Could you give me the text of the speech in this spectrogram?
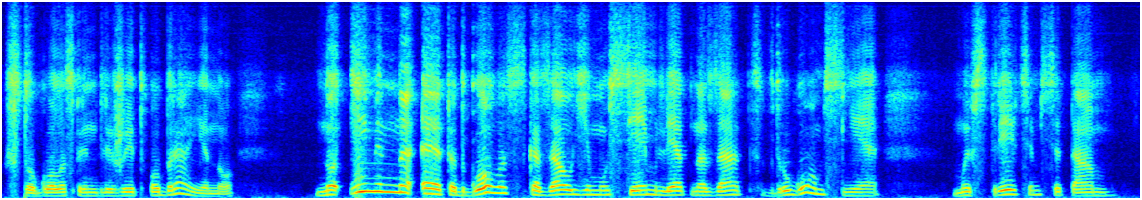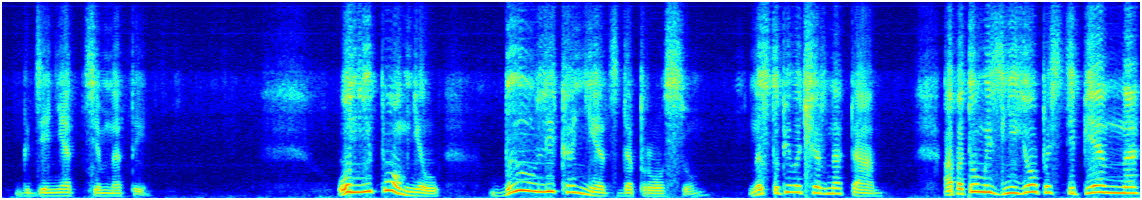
что голос принадлежит О'Брайену, но именно этот голос сказал ему семь лет назад в другом сне. «Мы встретимся там, где нет темноты». Он не помнил, был ли конец допросу. Наступила чернота, а потом из нее постепенно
